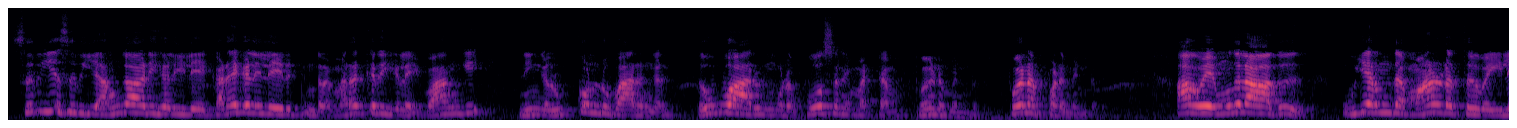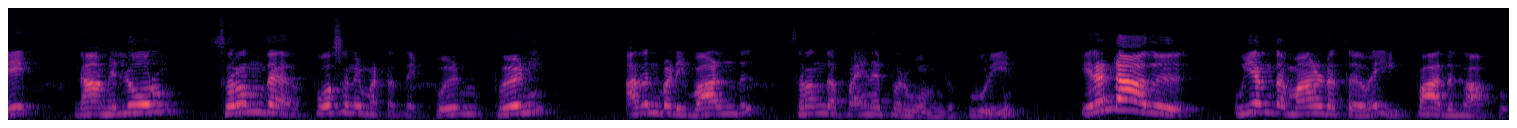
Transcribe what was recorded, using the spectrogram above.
சிறிய சிறிய அங்காடிகளிலே கடைகளிலே இருக்கின்ற மரக்கறிகளை வாங்கி நீங்கள் உட்கொண்டு பாருங்கள். எவ்வாறு உங்களோட போசனை மட்டம் பேணும் என்பது பேணப்படும் என்பது. ஆகவே முதலாவது உயர்ந்த மானுட தேவையிலே நாம் எல்லோரும் சிறந்த போஷணை மட்டத்தை பேண்- பேணி அதன்படி வாழ்ந்து சிறந்த பயனை பெறுவோம் என்று கூறி இரண்டாவது உயர்ந்த மானுட தேவை பாதுகாப்பு.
